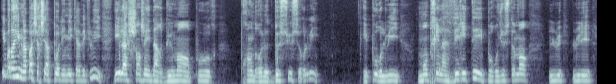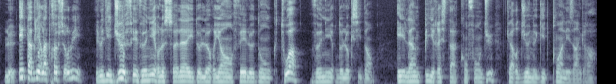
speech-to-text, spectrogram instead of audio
Ibrahim n'a pas cherché à polémiquer avec lui. Il a changé d'argument pour prendre le dessus sur lui. Et pour lui montrer la vérité, pour justement lui, lui, établir la preuve sur lui. Il lui dit Dieu fait venir le soleil de l'Orient, fais-le donc toi venir de l'Occident. Et l'impie resta confondu, car Dieu ne guide point les ingrats.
